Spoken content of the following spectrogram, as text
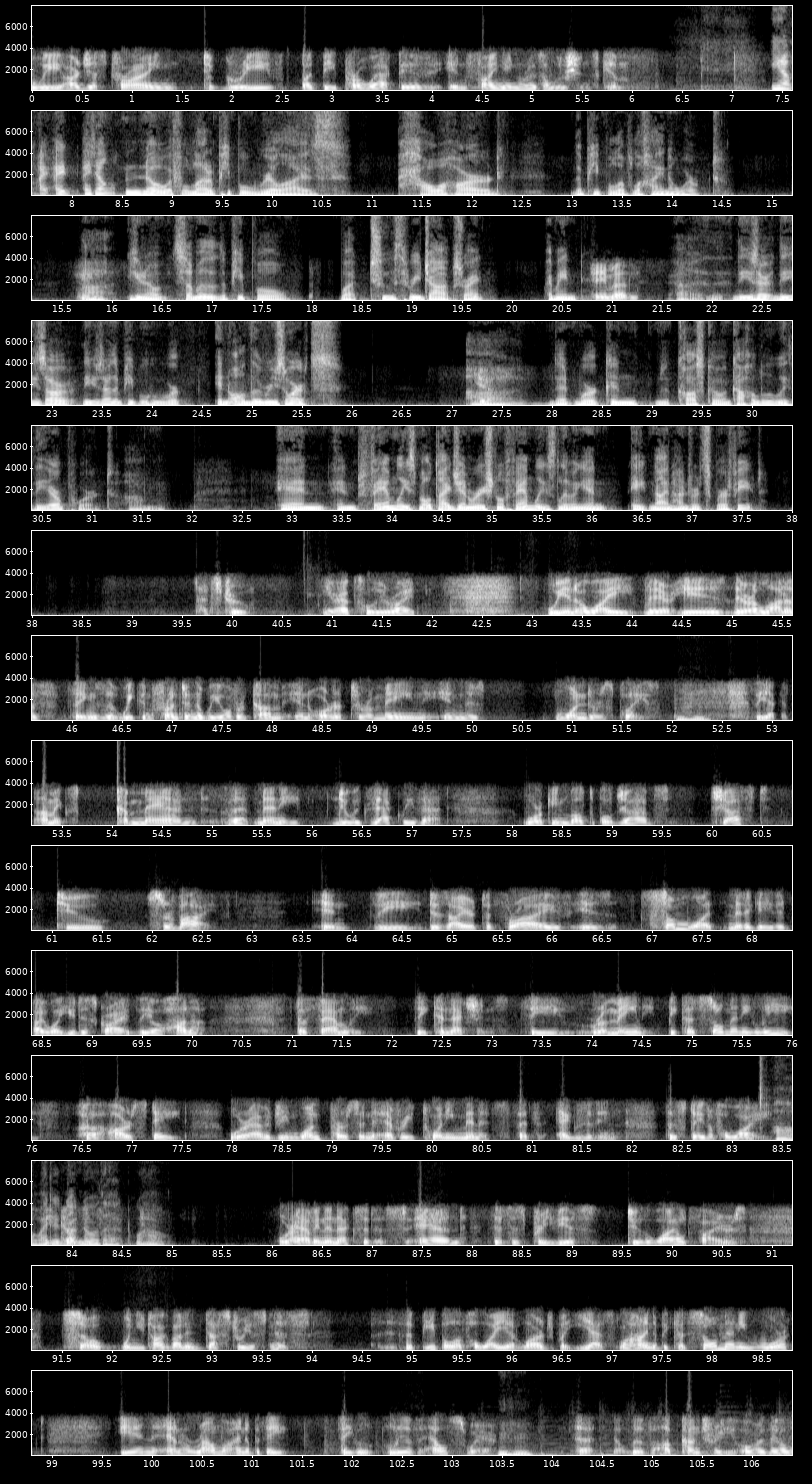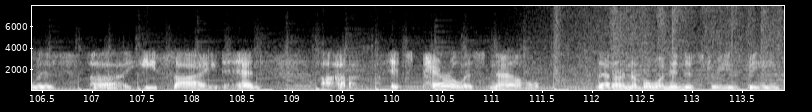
We are just trying to grieve but be proactive in finding resolutions, Kim. You know, I, I, I don't know if a lot of people realize how hard the people of Lahaina worked. Uh, you know, some of the people, what two, three jobs, right? I mean, amen. Uh, these are these are these are the people who work in all the resorts. Uh, yeah. That work in Costco and Kahului, the airport, um, and and families, multi generational families living in eight nine hundred square feet. That's true. You're absolutely right we in Hawaii, there is there are a lot of things that we confront and that we overcome in order to remain in this wondrous place. Mm-hmm. The economics command that many do exactly that, working multiple jobs just to survive. And the desire to thrive is somewhat mitigated by what you described the ohana, the family, the connections, the remaining, because so many leave uh, our state. We're averaging one person every 20 minutes that's exiting the state of Hawaii. Oh, I did not know that. Wow. We're having an exodus, and this is previous to the wildfires. So when you talk about industriousness, the people of Hawaii at large, but yes, Lahaina, because so many worked in and around Lahaina, but they they live elsewhere. Mm-hmm. Uh, they'll live up country or they'll live uh, east side, and uh, it's perilous now that our number one industry is being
